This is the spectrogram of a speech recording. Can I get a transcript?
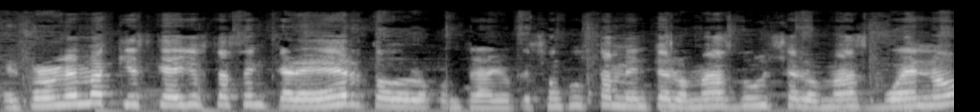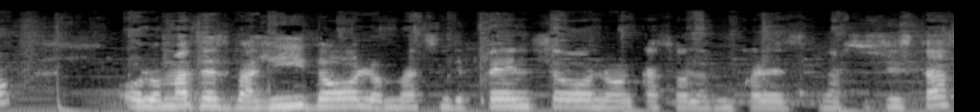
El problema aquí es que ellos te hacen creer todo lo contrario, que son justamente lo más dulce, lo más bueno, o lo más desvalido, lo más indefenso, ¿no? En caso de las mujeres narcisistas.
